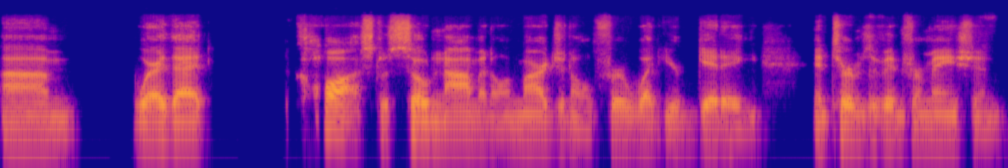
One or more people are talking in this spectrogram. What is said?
um where that cost was so nominal and marginal for what you're getting in terms of information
